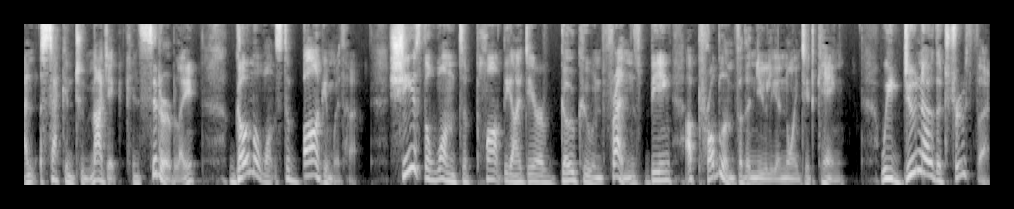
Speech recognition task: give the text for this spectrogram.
and second to magic considerably, Goma wants to bargain with her. She is the one to plant the idea of Goku and friends being a problem for the newly anointed king. We do know the truth though.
